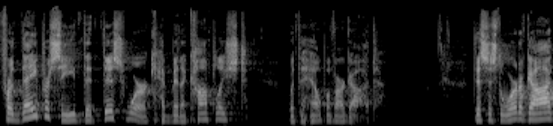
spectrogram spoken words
For they perceived that this work had been accomplished with the help of our God. This is the word of God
